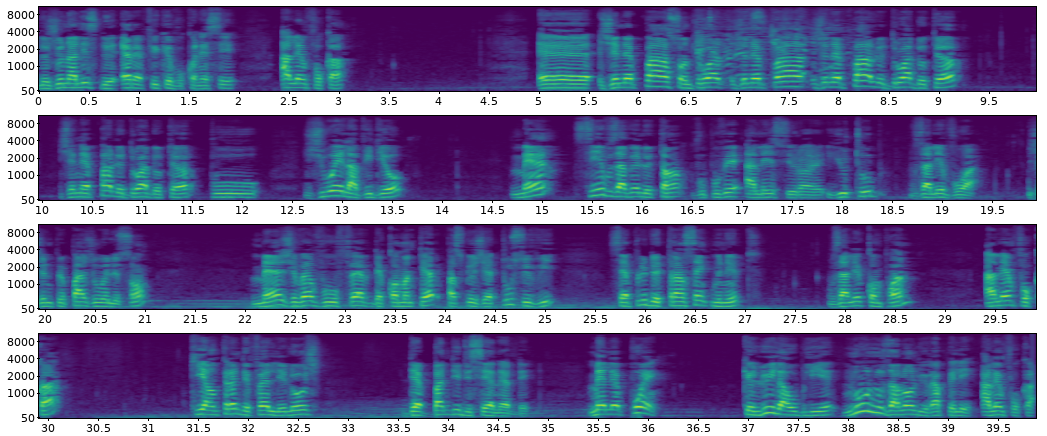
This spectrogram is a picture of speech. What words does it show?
Le journaliste de RFI que vous connaissez, Alain Foucault. Euh, je n'ai pas son droit, je n'ai pas, je n'ai pas le droit d'auteur. Je n'ai pas le droit d'auteur pour jouer la vidéo. Mais si vous avez le temps, vous pouvez aller sur euh, YouTube, vous allez voir. je ne peux pas jouer le son, mais je vais vous faire des commentaires parce que j'ai tout suivi. C'est plus de 35 minutes. Vous allez comprendre. Alain Foucault, qui est en train de faire l'éloge des bandits du CNRD. Mais les points que lui, il a oubliés, nous, nous allons lui rappeler, Alain Foucault.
